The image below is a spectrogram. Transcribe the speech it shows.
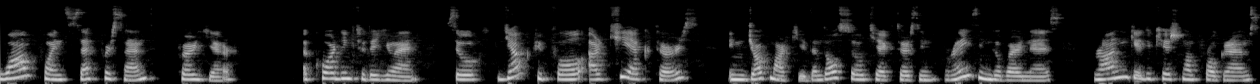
1.7% per year, according to the UN. So, young people are key actors in job market and also key actors in raising awareness, running educational programs,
